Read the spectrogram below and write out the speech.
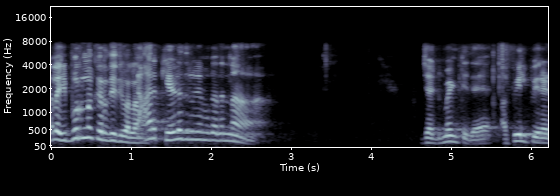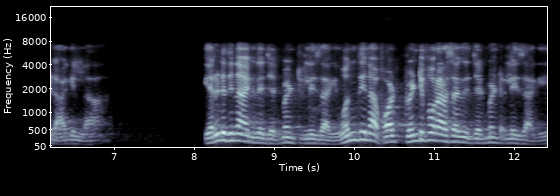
ಅಲ್ಲ ಇಬ್ಬರನ್ನು ಕರೆದಿದ್ದೀವಲ್ಲ ಯಾರು ಕೇಳಿದ್ರು ನಿಮಗೆ ಅದನ್ನ? ಜಡ್ಮೆಂಟ್ ಇದೆ ಅಪೀಲ್ ಪೀರಿಯಡ್ ಆಗಿಲ್ಲ. ಎರಡು ದಿನ ಆಗಿದೆ ಜಡ್ಜ್ಮೆಂಟ್ ರಿಲೀಸ್ ಆಗಿ. ಒಂದಿನ ಫಾರ್ ಟ್ವೆಂಟಿ ಫೋರ್ ಅವರ್ಸ್ ಆಗಿದೆ ಜಡ್ಜ್ಮೆಂಟ್ ರಿಲೀಸ್ ಆಗಿ.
